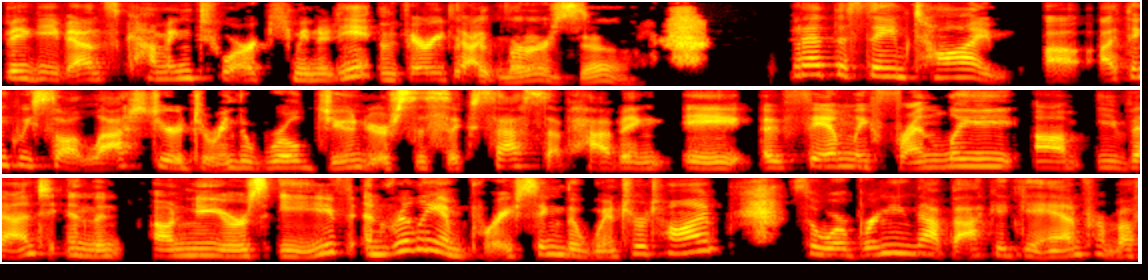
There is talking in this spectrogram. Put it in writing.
big events coming to our community and very diverse. yeah. But at the same time, uh, I think we saw last year during the World Juniors the success of having a, a family friendly um, event in the on New Year's Eve and really embracing the wintertime. So we're bringing that back again from a,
